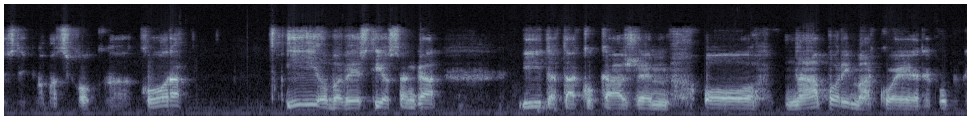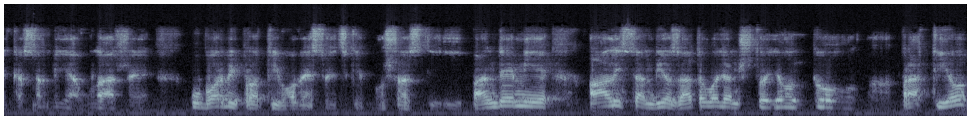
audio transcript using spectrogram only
iz diplomatskog kora i obavestio sam ga i da tako kažem o naporima koje Republika Srbija ulaže u borbi protiv ove svetske pošasti i pandemije, ali sam bio zadovoljan što je on to pratio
